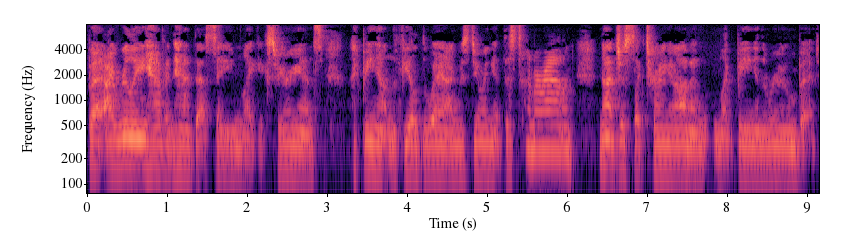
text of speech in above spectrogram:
But I really haven't had that same like experience, like being out in the field the way I was doing it this time around. Not just like turning it on and like being in the room, but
